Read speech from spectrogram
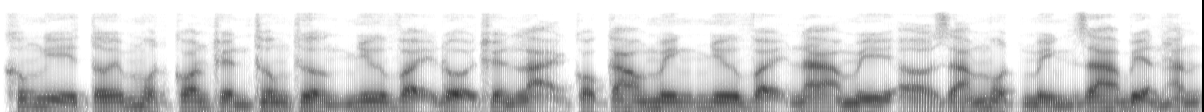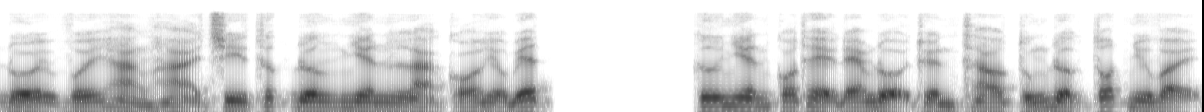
không nghĩ tới một con thuyền thông thường như vậy đội thuyền lại có cao minh như vậy nà mì ở dám một mình ra biển hắn đối với hàng hải tri thức đương nhiên là có hiểu biết. Cư nhiên có thể đem đội thuyền thao túng được tốt như vậy,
